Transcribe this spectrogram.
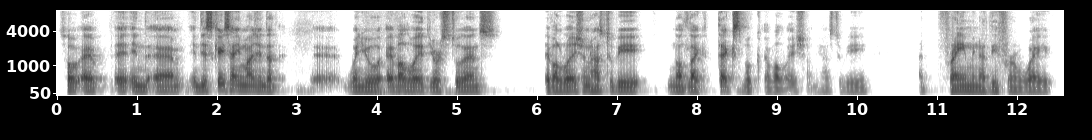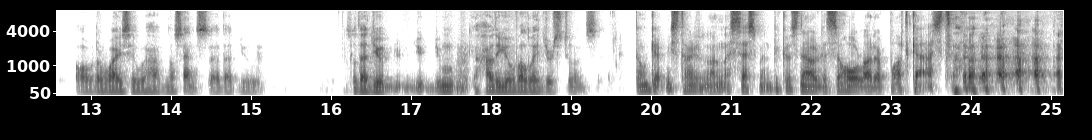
So, uh, in, um, in this case, I imagine that uh, when you evaluate your students, evaluation has to be not like textbook evaluation. It has to be frame in a different way. Otherwise, it will have no sense uh, that you So that you, you, you how do you evaluate your students? Don't get me started on assessment because now that's a whole other podcast.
